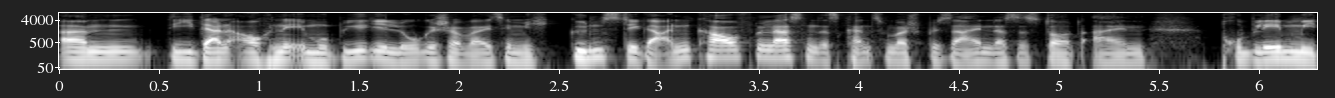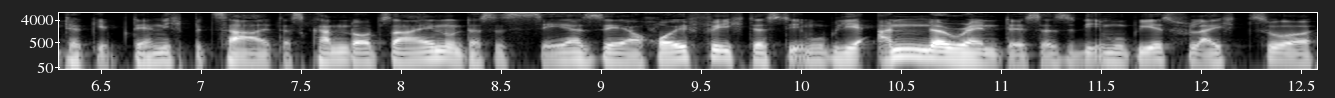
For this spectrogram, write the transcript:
ähm, die dann auch eine Immobilie logischerweise mich günstiger ankaufen lassen? Das kann zum Beispiel sein, dass es dort einen Problemmieter gibt, der nicht bezahlt. Das kann dort sein und das ist sehr, sehr häufig, dass die Immobilie under rent ist. Also die Immobilie ist vielleicht zur,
